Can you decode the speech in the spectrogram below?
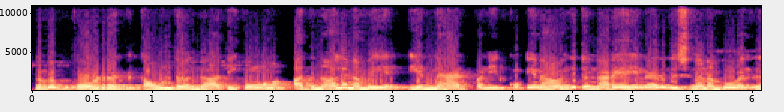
நம்ம போடுற கவுண்ட் வந்து அதிகம். அதனால நம்ம எ- எண்ணெய் ஆட் பண்ணியிருக்கோம் ஏன்னா வந்துட்டு நிறைய எண்ணெய் இருந்துச்சுன்னா நம்ம வந்து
